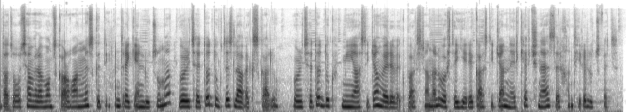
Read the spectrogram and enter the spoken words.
մտածողության վրա ոնց կարողանում ես գտի։ Ընտրեք այն լուծումը, որից հետո դուք ձեզ լավ եք զգալու, որից հետո դուք մի աստիճան վերև եք բարձրանալու, ոչ թե 3 աստիճան ներքև, չնայած ձեր խնդիրը լուծվեց։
